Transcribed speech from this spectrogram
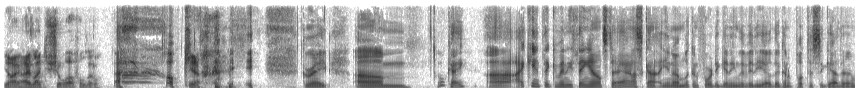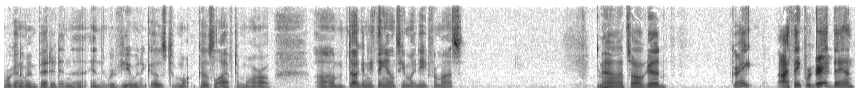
you know, I, I, like to show off a little. okay, great. Um, okay, uh, I can't think of anything else to ask. I, you know, I'm looking forward to getting the video. They're going to put this together, and we're going to embed it in the in the review when it goes to goes live tomorrow. Um, Doug, anything else you might need from us? No, that's all good. Great. I think we're good, Dan.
